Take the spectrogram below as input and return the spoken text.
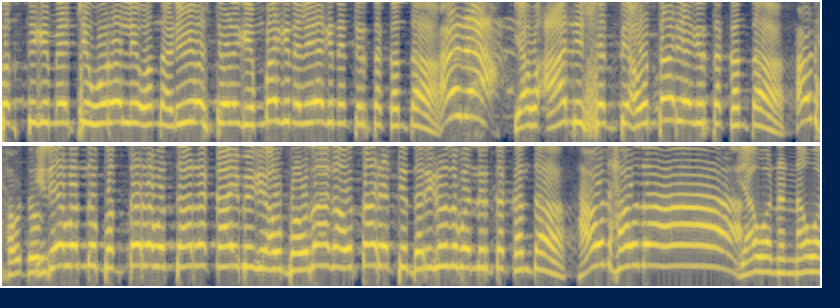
ಭಕ್ತಿಗೆ ಮೆಚ್ಚಿ ಊರಲ್ಲಿ ಒಂದು ಅಡವಿ ವ್ಯವಸ್ಥೆಯೊಳಗೆ ಹಿಂಬಾಗಿ ನೆಲೆಯಾಗಿ ನಿಂತಿರ್ತಕ್ಕಂತ ಹೌದಾ? ಯಾವ ಆದಿಶಕ್ತಿ ಅವತಾರಿಯಾಗಿರ್ತಕ್ಕಂತ ಹೌದು ಹೌದು. ಇದೇ ಒಂದು ಭಕ್ತರ ಅವತಾರ ಕಾಯ್ಬಿಗಿ ಅವು ಬಹುದಾಗ ಅವತಾರ ಎತ್ತಿ ದರಿಗಿಳಿದು ಬಂದಿರತಕ್ಕಂತ ಹೌದು ಹೌದಾ? ಯಾವ ನನ್ನವ್ವ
